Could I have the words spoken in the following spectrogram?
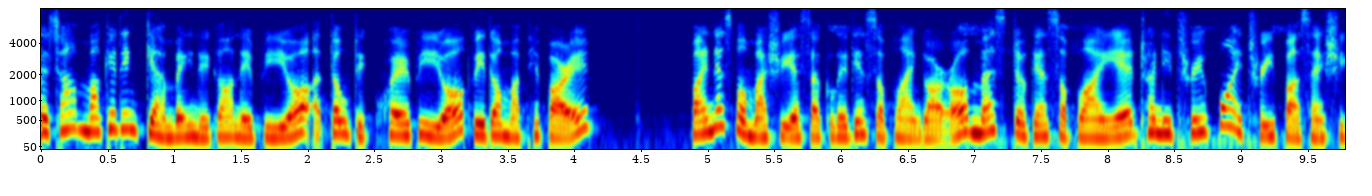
တခြား marketing campaign တွေကနေပြီးတော့အတုံးတွေခွဲပြီးတော့ပေးတော့မှာဖြစ်ပါတယ်။ Binance ပေါ်မှာရှိတဲ့ circulating supply ကတော့ mass token supply ရဲ့23.3%ရှိ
